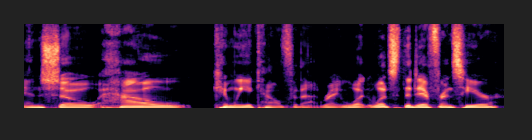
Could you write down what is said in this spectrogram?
And so, how can we account for that, right? What what's the difference here?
